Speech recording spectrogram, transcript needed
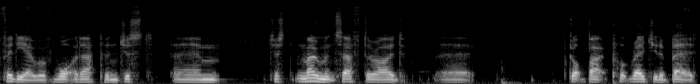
video of what had happened just um, just moments after I'd uh, got back, put Reggie to bed,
